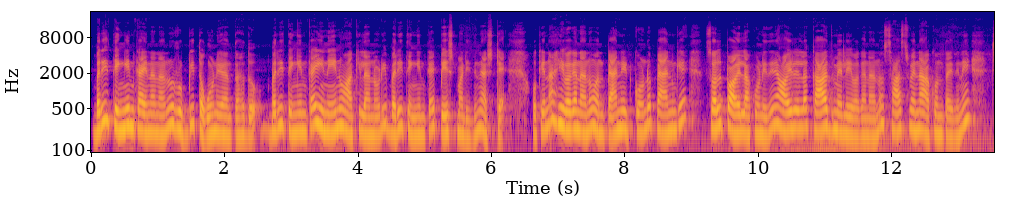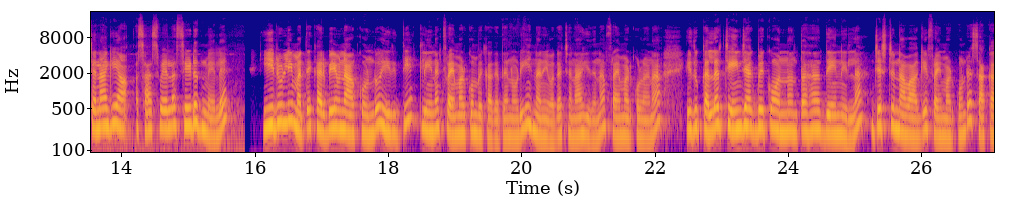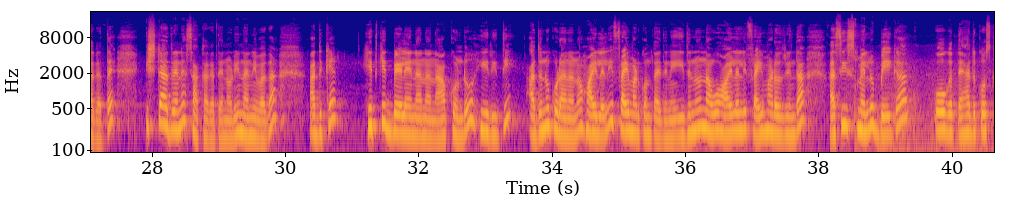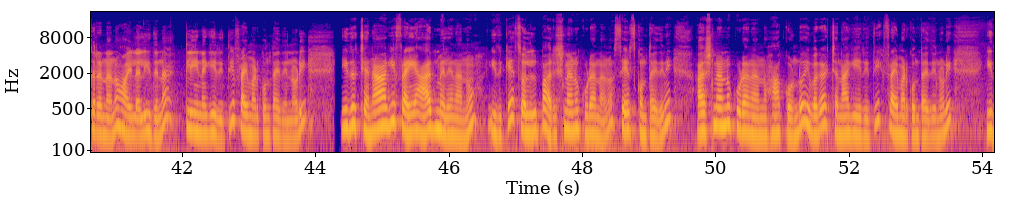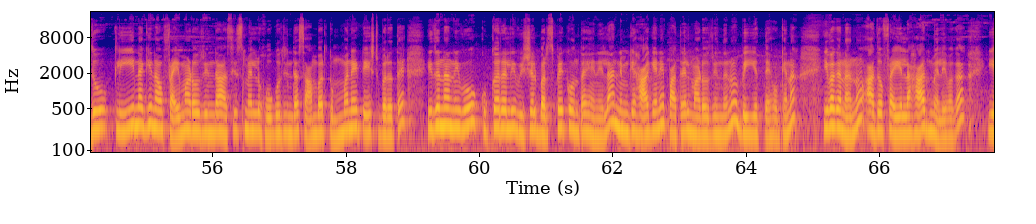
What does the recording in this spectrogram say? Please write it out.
ಬರೀ ತೆಂಗಿನಕಾಯಿನ ನಾನು ರುಬ್ಬಿ ತೊಗೊಂಡಿರೋಂತಹದ್ದು. ಬರೀ ತೆಂಗಿನಕಾಯಿ ಇನ್ನೇನು ಹಾಕಿಲ್ಲ ನೋಡಿ, ಬರೀ ತೆಂಗಿನಕಾಯಿ ಪೇಸ್ಟ್ ಮಾಡಿದ್ದೀನಿ ಅಷ್ಟೇ. ಓಕೆನಾ? ಇವಾಗ ನಾನು ಒಂದು ಪ್ಯಾನ್ ಇಟ್ಕೊಂಡು ಪ್ಯಾನ್ಗೆ ಸ್ವಲ್ಪ ಆಯಿಲ್ ಹಾಕ್ಕೊಂಡಿದ್ದೀನಿ ಆಯಿಲ್ ಎಲ್ಲ ಕಾದ ಮೇಲೆ ಇವಾಗ ನಾನು ಸಾಸಿವೆನ ಹಾಕ್ಕೊತಾ ಇದ್ದೀನಿ. ಚೆನ್ನಾಗಿ ಸಾಸಿವೆ ಎಲ್ಲ ಸಿಡಿದ ಮೇಲೆ ಈರುಳ್ಳಿ ಮತ್ತು ಕರಿಬೇವನ್ನ ಹಾಕ್ಕೊಂಡು ಈ ರೀತಿ ಕ್ಲೀನಾಗಿ ಫ್ರೈ ಮಾಡ್ಕೊಬೇಕಾಗತ್ತೆ ನೋಡಿ. ನಾನು ಇವಾಗ ಚೆನ್ನಾಗಿ ಇದನ್ನು ಫ್ರೈ ಮಾಡ್ಕೊಳ್ಳೋಣ. ಇದು ಕಲರ್ ಚೇಂಜ್ ಆಗಬೇಕು ಅನ್ನೋಂತಹದ್ದೇನಿಲ್ಲ. ಜಸ್ಟ್ ನಾವು ಹಾಗೆ ಫ್ರೈ ಮಾಡಿಕೊಂಡ್ರೆ ಸಾಕಾಗತ್ತೆ. ಇಷ್ಟ ಆದ್ರೇ ಸಾಕಾಗತ್ತೆ ನೋಡಿ ನಾನು ಇವಾಗ. ಅದಕ್ಕೆ ಹಿತ್ಕಿದ ಬೇಳೆನ ನಾನು ಹಾಕ್ಕೊಂಡು ಈ ರೀತಿ ಅದನ್ನು ಕೂಡ ನಾನು ಆಯಿಲಲ್ಲಿ ಫ್ರೈ ಮಾಡ್ಕೊತಾ ಇದ್ದೀನಿ. ಇದನ್ನು ನಾವು ಆಯಿಲಲ್ಲಿ ಫ್ರೈ ಮಾಡೋದ್ರಿಂದ ಹಸಿ ಸ್ಮೆಲ್ಲು ಬೇಗ ಹೋಗುತ್ತೆ. ಅದಕ್ಕೋಸ್ಕರ ನಾನು ಆಯಿಲಲ್ಲಿ ಇದನ್ನು ಕ್ಲೀನಾಗಿ ಈ ರೀತಿ ಫ್ರೈ ಮಾಡ್ಕೊತಾ ಇದ್ದೀನಿ ನೋಡಿ. ಇದು ಚೆನ್ನಾಗಿ ಫ್ರೈ ಆದಮೇಲೆ ನಾನು ಇದಕ್ಕೆ ಸ್ವಲ್ಪ ಅರಿಶಿನೂ ಕೂಡ ನಾನು ಸೇರಿಸ್ಕೊತಾ ಇದ್ದೀನಿ. ಅರಿಶಿನೂ ಕೂಡ ನಾನು ಹಾಕ್ಕೊಂಡು ಇವಾಗ ಚೆನ್ನಾಗಿ ಈ ರೀತಿ ಫ್ರೈ ಮಾಡ್ಕೊತಾ ಇದ್ದೀನಿ ನೋಡಿ. ಇದು ಕ್ಲೀನಾಗಿ ನಾವು ಫ್ರೈ ಮಾಡೋದ್ರಿಂದ, ಹಸಿ ಸ್ಮೆಲ್ ಹೋಗೋದ್ರಿಂದ ಸಾಂಬಾರು ತುಂಬಾ ಟೇಸ್ಟ್ ಬರುತ್ತೆ. ಇದನ್ನು ನೀವು ಕುಕ್ಕರಲ್ಲಿ ವಿಷಲ್ ಬರೆಸ್ಬೇಕು ಅಂತ ಏನಿಲ್ಲ, ನಿಮಗೆ ಹಾಗೇ ಪಾತ್ರೆಯಲ್ಲಿ ಮಾಡೋದ್ರಿಂದನೂ ಬೇಯುತ್ತೆ, ಓಕೆನಾ? ಇವಾಗ ನಾನು ಅದು ಫ್ರೈ ಎಲ್ಲ ಆದಮೇಲೆ ಇವಾಗ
